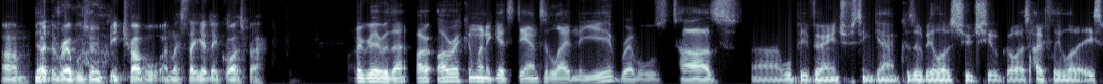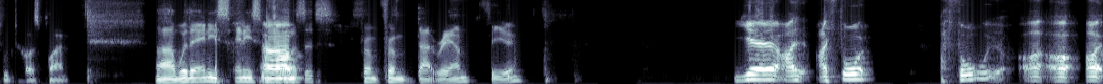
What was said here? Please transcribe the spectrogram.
Um, yep. but the Rebels are in big trouble unless they get their guys back. I'd agree with that. I, I, reckon when it gets down to late in the year, Rebels, Tahs uh, will be a very interesting game because there'll be a lot of Shute Shield guys, hopefully a lot of Eastwood guys playing. Uh, were there any any um, surprises um, from from that round for you? Yeah, I, I thought, I thought, we, I, I, I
